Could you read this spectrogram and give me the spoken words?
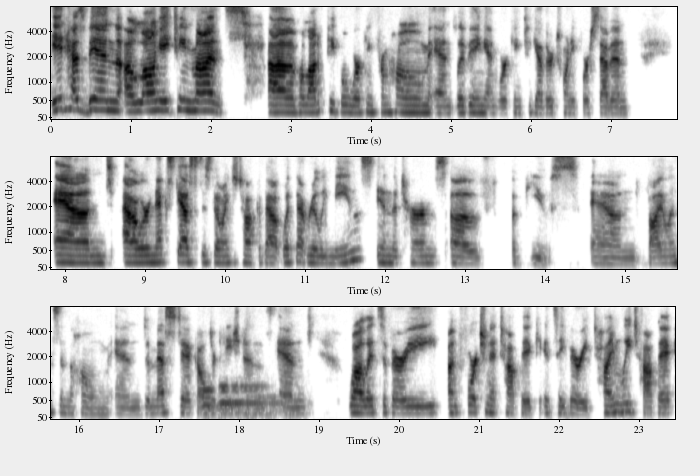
It has been a long 18 months of a lot of people working from home and living and working together 24 7. And our next guest is going to talk about what that really means in the terms of abuse and violence in the home and domestic altercations. And while it's a very unfortunate topic, it's a very timely topic.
